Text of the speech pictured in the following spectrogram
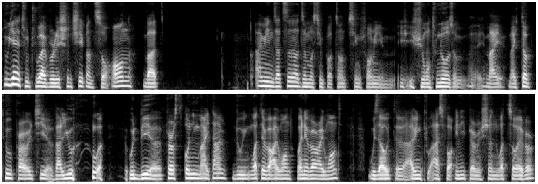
to yeah to to have relationship and so on. But I mean that's not the most important thing for me. If, if you want to know the, my my top two priority uh, value would be uh, first owning my time, doing whatever I want whenever I want, without uh, having to ask for any permission whatsoever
